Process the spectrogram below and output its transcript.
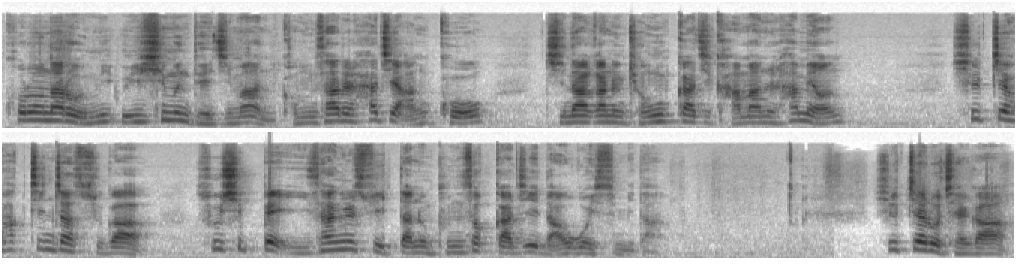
코로나로 의심은 되지만 검사를 하지 않고 지나가는 경우까지 감안을 하면 실제 확진자 수가 수십 배 이상일 수 있다는 분석까지 나오고 있습니다. 실제로 제가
